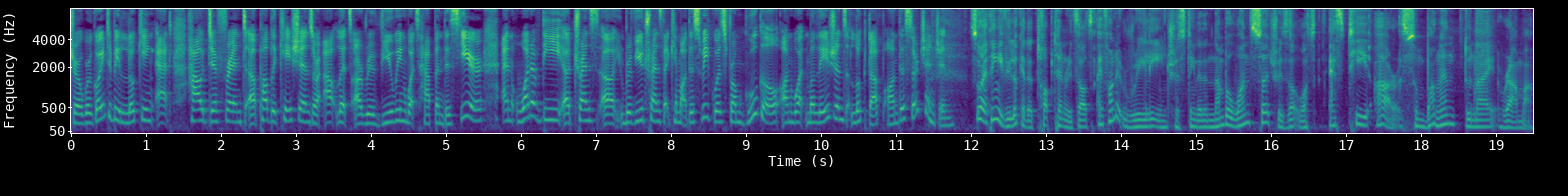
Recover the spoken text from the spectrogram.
sure we're going to be looking at how different uh, publications or outlets are reviewing what's happened this year and one of the uh, trends, uh, review trends that came out this week was from Google on what Malaysians looked up on the search engine. So I think if you look at the top 10 results, I found it really interesting that the number one search result was STR, Sumbangan Tunai Rahmah.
